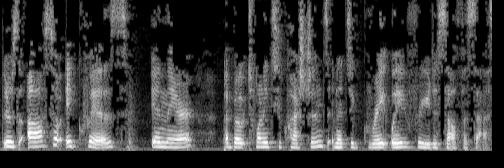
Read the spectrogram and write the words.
there's also a quiz in there about 22 questions, and it's a great way for you to self assess.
